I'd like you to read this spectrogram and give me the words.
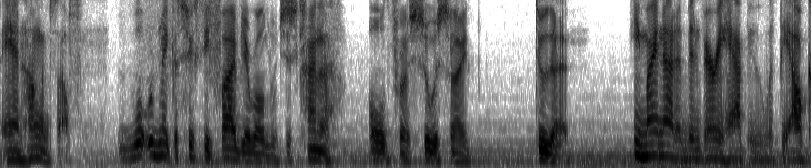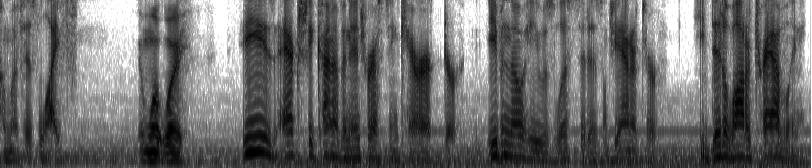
and hung himself. What would make a 65 year old, which is kind of old for a suicide, do that? He might not have been very happy with the outcome of his life. In what way? He is actually kind of an interesting character. Even though he was listed as a janitor, he did a lot of traveling.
